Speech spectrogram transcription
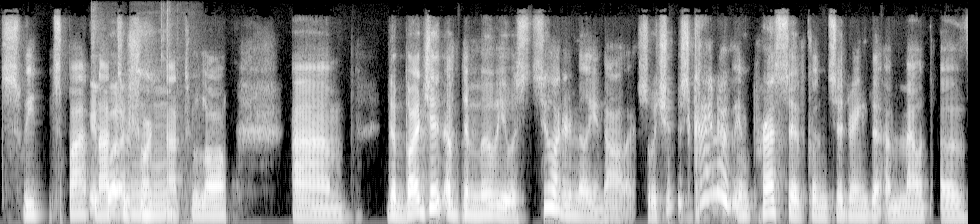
sweet spot. It not too was. short, Mhm. not too long. Um, the budget of the movie was 200 million dollars, which is kind of impressive considering the amount of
